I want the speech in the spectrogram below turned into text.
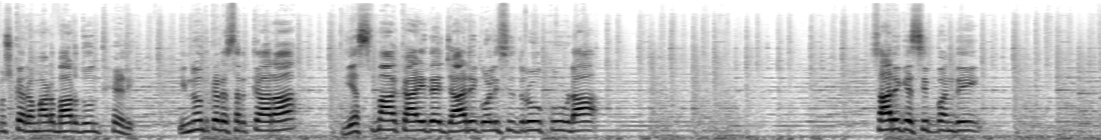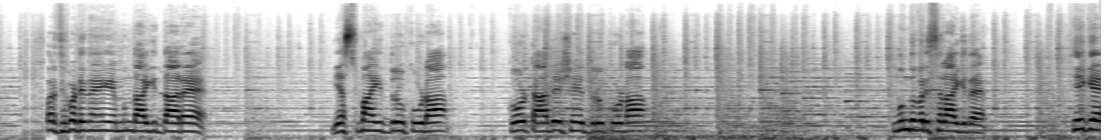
ಮುಷ್ಕರ ಮಾಡಬಾರ್ದು ಅಂತ ಹೇಳಿ. ಇನ್ನೊಂದು ಕಡೆ ಸರ್ಕಾರ ಎಸ್ಮಾ ಕಾಯ್ದೆ ಜಾರಿಗೊಳಿಸಿದರೂ ಕೂಡ ಸಾರಿಗೆ ಸಿಬ್ಬಂದಿ ಪ್ರತಿಭಟನೆಗೆ ಮುಂದಾಗಿದ್ದಾರೆ. ಎಸ್ಮಾ ಇದ್ದರೂ ಕೂಡ, ಕೋರ್ಟ್ ಆದೇಶ ಇದ್ದರೂ ಕೂಡ ಮುಂದುವರಿಸಲಾಗಿದೆ. ಹೀಗೆ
